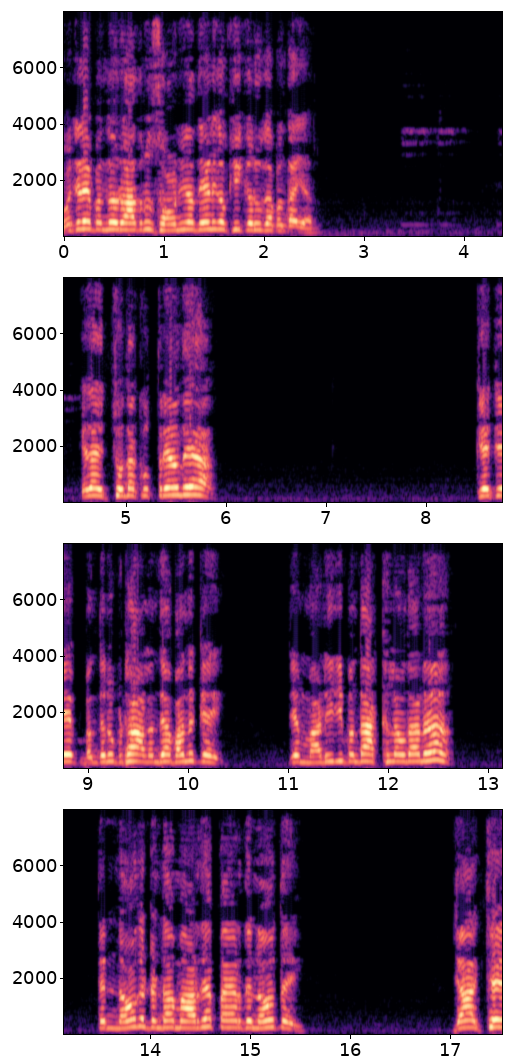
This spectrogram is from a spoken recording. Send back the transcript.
ਹੁਣ ਜਿਹੜੇ ਬੰਦੇ ਨੂੰ ਰਾਤ ਨੂੰ ਸੌਣ ਨਹੀਂ ਦੇਣਗੇ, ਉਹ ਕੀ ਕਰੂਗਾ ਬੰਦਾ ਯਾਰ? ਇਹਦਾ ਇੱਥੋਂ ਤੱਕ ਉਤਰੇ ਹੁੰਦੇ ਆ ਕਿ ਜੇ ਬੰਦੇ ਨੂੰ ਬਿਠਾ ਲੈਂਦੇ ਆ ਬੰਨ ਕੇ, ਜੇ ਮਾੜੀ ਜੀ ਬੰਦਾ ਅੱਖ ਲਾਉਂਦਾ ਨਾ, ਤੇ ਨਹੁੰ ਤੇ ਡੰਡਾ ਮਾਰਦੇ ਆ ਪੈਰ ਦੇ ਨਹੁੰ ਤੇ। ਜਾਂ ਇੱਥੇ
